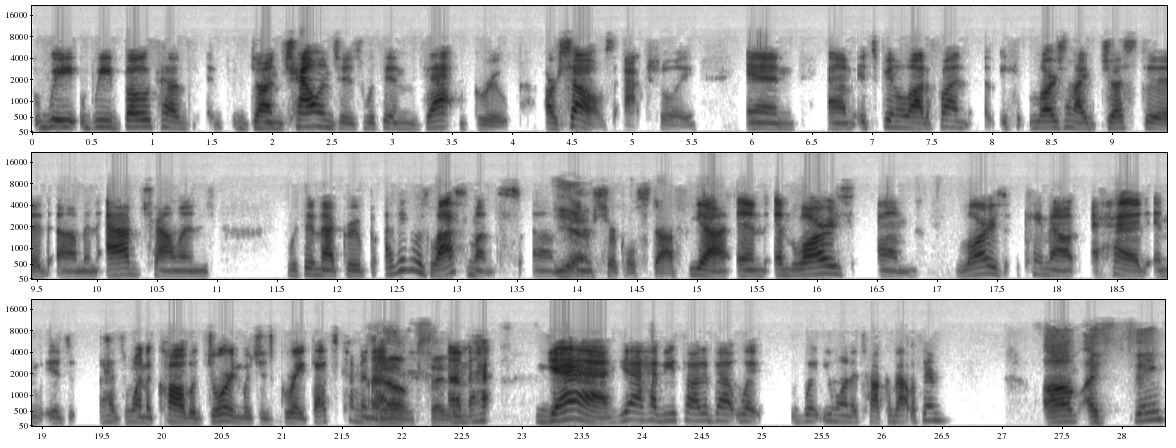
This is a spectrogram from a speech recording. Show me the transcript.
we we both have done challenges within that group ourselves, actually, and um, it's been a lot of fun. Lars and I just did um, an ab challenge within that group. I think it was last month's um, Yeah. inner circle stuff. Yeah, and and Lars um, Lars came out ahead and is has won a call with Jordan, which is great. That's coming I up. know, I'm excited. Um, ha- yeah, yeah. Have you thought about what what you want to talk about with him? Um, I think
